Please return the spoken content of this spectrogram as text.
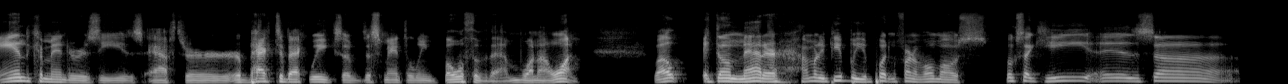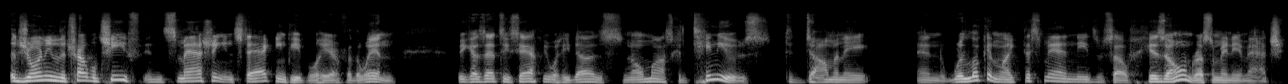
and Commander Azeez after back to back weeks of dismantling both of them one on one. Well, it don't matter how many people you put in front of Omos. Looks like he is uh, joining the Tribal Chief in smashing and stacking people here for the win because that's exactly what he does. And Omos continues to dominate and we're looking like this man needs himself his own WrestleMania match.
